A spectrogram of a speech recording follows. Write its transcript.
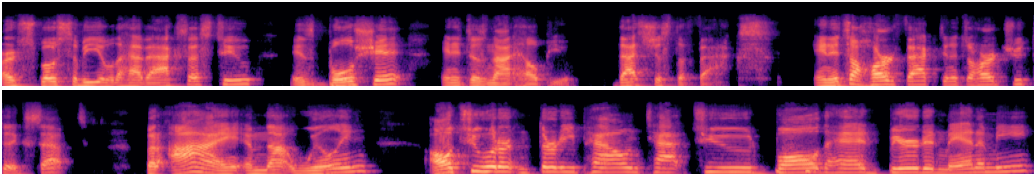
are supposed to be able to have access to is bullshit and it does not help you. That's just the facts. And it's a hard fact and it's a hard truth to accept. But I am not willing all 230 pound tattooed bald head bearded man of me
